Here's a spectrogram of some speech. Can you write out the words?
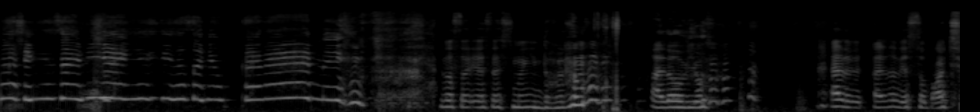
Nasze nie zabijaj! Niech nie zostanie ukarany! Zostań, jesteś moim idolem. I love you. Ale, ale wiesz, zobacz.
